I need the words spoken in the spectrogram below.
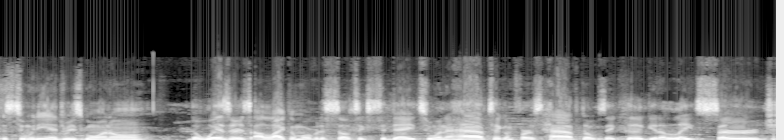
there's too many injuries going on. The Wizards, I like them over the Celtics today, two and a half. Take them first half though, because they could get a late surge.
